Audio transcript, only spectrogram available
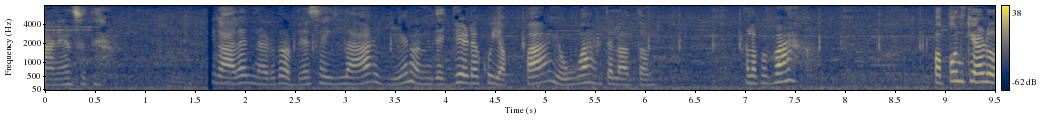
ನಾನೇ ಅನ್ಸುತ್ತೆ. ಈಗ ಹಾಲಲ್ಲಿ ನಡೆದು ಅಭ್ಯಾಸ ಇಲ್ಲ. ಏನು ಒಂದು ಹೆಜ್ಜೆ ಇಡೋಕ್ಕೂ ಯಪ್ಪ, ಯವ್ವ ಅಂತಲ್ಲ ಅಂತವ್ನು. ಅಲ್ಲ ಪಾಪ ಪಪ್ಪನ ಕೇಳು,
